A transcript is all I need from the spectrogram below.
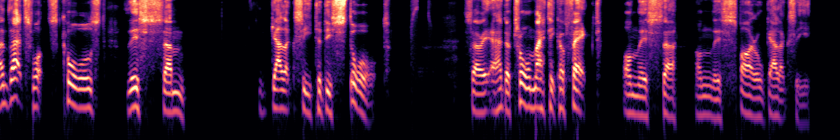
And that's what's caused this um, galaxy to distort. So it had a traumatic effect on this uh, on this spiral galaxy.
